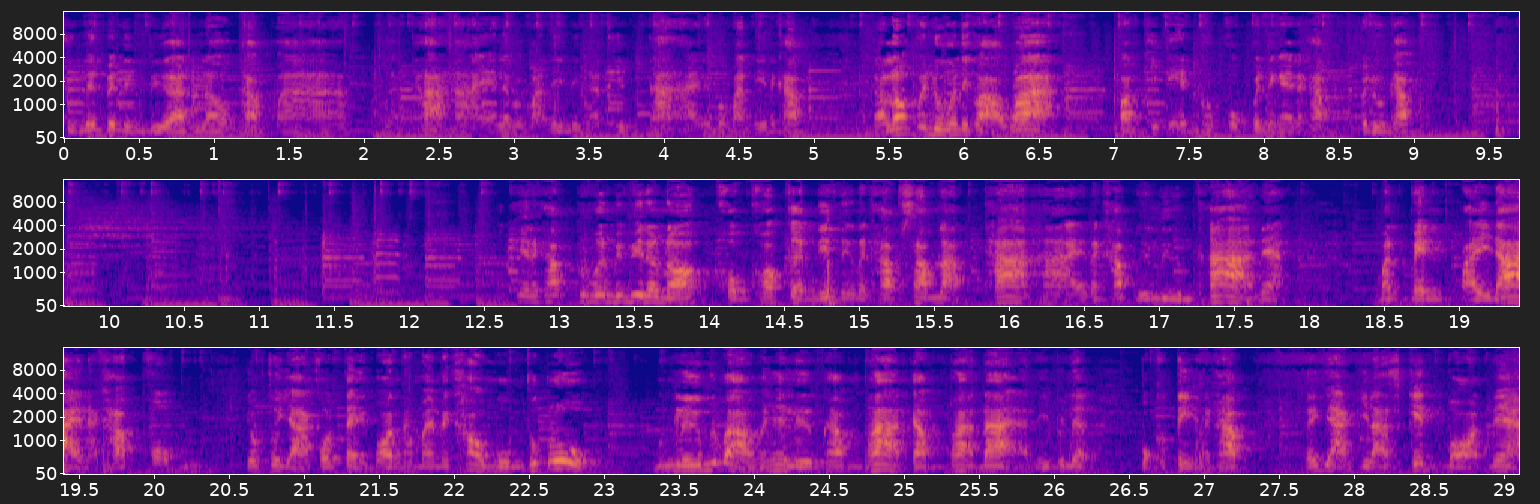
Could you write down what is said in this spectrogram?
จุดเล่นเป็นหนึ่งเดือนแล้วกลับมาเหมือนท่าหายอะไรประมาณนี้หนึ่งอาทิตย์ท่าหายอะไรประมาณนี้นะครับเดี๋ยวลองไปดูกันดีกว่าว่าความคิดเห็นของผมเป็นยังไงนะครับ ไปดูครับโอเคนะครับเพื่อนๆพี่ๆน้องๆผมขอเกินนิดนึงนะครับสำหรับท่าหายนะครับ หรือลืมท่าเนี่ยมันเป็นไปได้นะครับ ผมยกตัวอย่างคนเตะบอลทำไมไม่เข้ามุมทุกลูกมึงลืมหรือเปล่าไม่ใช่ลืมครับพลาดครับพลาดได้ อันนี้เป็นเรื่องปกตินะครับและอย่างกีฬาสเก็ตบอร์ดเนี่ย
